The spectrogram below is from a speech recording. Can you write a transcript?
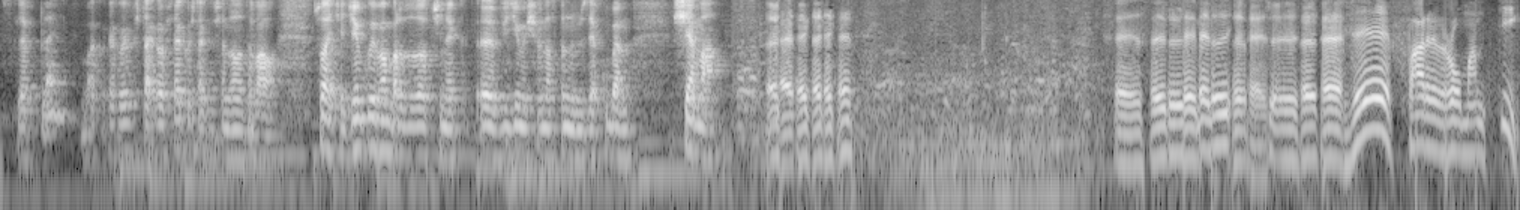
Sklep Play? Jakoś tak, jakoś, tak to się nazywało. Słuchajcie, dziękuję Wam bardzo za odcinek. E, widzimy się w następnym z Jakubem. Siema. Ze fare romantic.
